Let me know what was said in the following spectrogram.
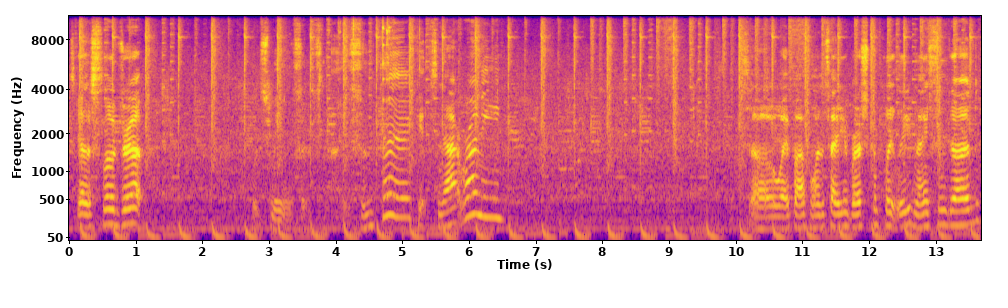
It's got a slow drip, which means it's nice and thick. It's not runny. So wipe off one side of your brush completely, nice and good.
